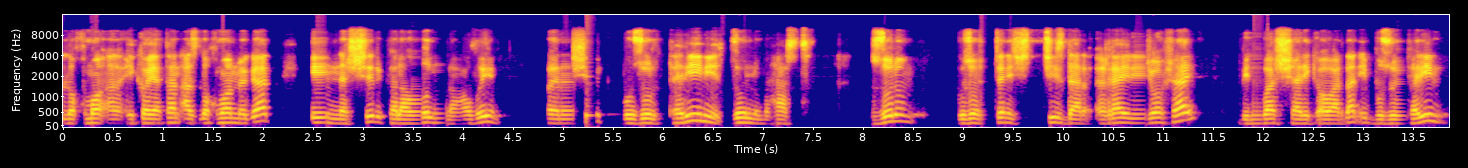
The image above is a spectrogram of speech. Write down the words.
لقمان حکایتا از لقمان میگه این الشرک لظلم عظیم. این شرک بزرگترین ظلم هست. ظلم گذاشتن چیز در غیر جاشای بنابر شریک آوردن. این بزرگترین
